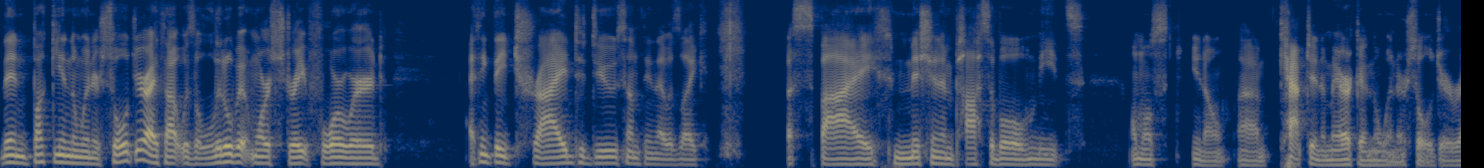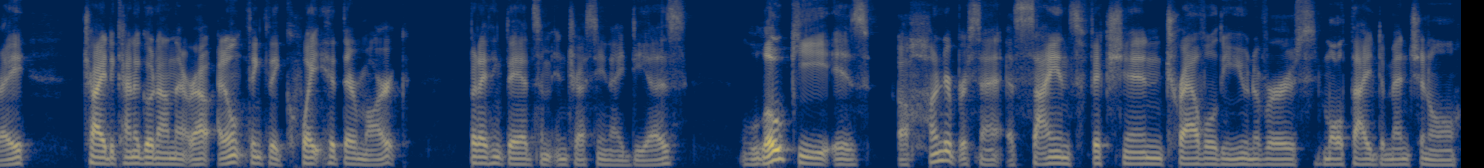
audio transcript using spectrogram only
Then Bucky and the Winter Soldier, I thought was a little bit more straightforward. I think they tried to do something that was like a spy Mission Impossible meets almost, you know, um, Captain America and the Winter Soldier, right? Tried to kind of go down that route. I don't think they quite hit their mark, but I think they had some interesting ideas. Loki is a hundred percent a science fiction, travel the universe, multi-dimensional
